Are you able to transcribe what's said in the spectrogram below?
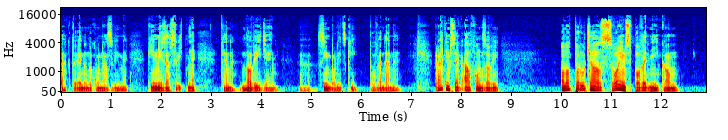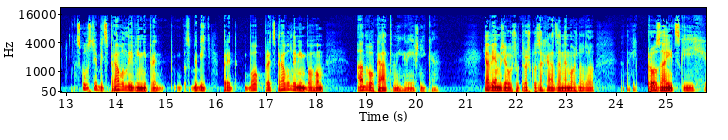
tak to jednoducho nazvime, kým nezasvitne ten nový deň, eh, symbolicky povedané. Vrátim sa k Alfonzovi. On odporúčal svojim spovedníkom, skúste byť spravodlivými pred, byť pred, bo, pred spravodlivým Bohom advokátmi hriešnika. Ja viem, že už tu trošku zachádzame možno do takých prozaických e,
